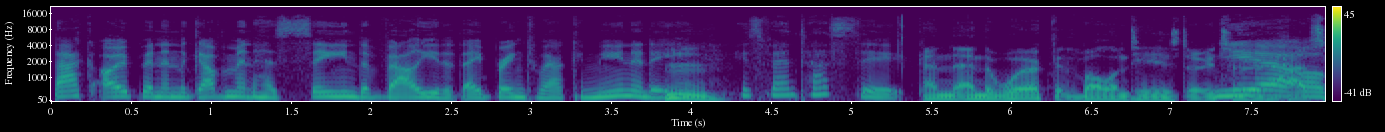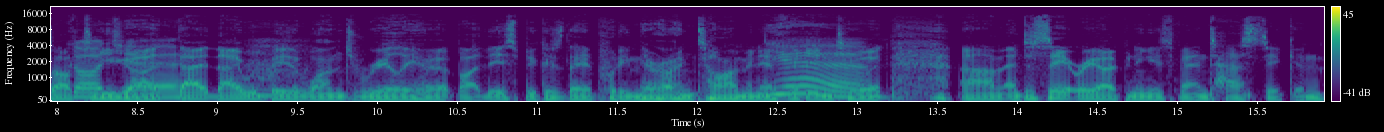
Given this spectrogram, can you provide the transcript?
back open and the government has seen the value that they bring to our community Hmm. is fantastic. and and the work that the volunteers do too. Yeah, Hats oh off God, to you yeah. guys. They, they would be the ones really hurt by this because they're putting their own time and effort Yeah. into it. Um, and to see it reopening is fantastic and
